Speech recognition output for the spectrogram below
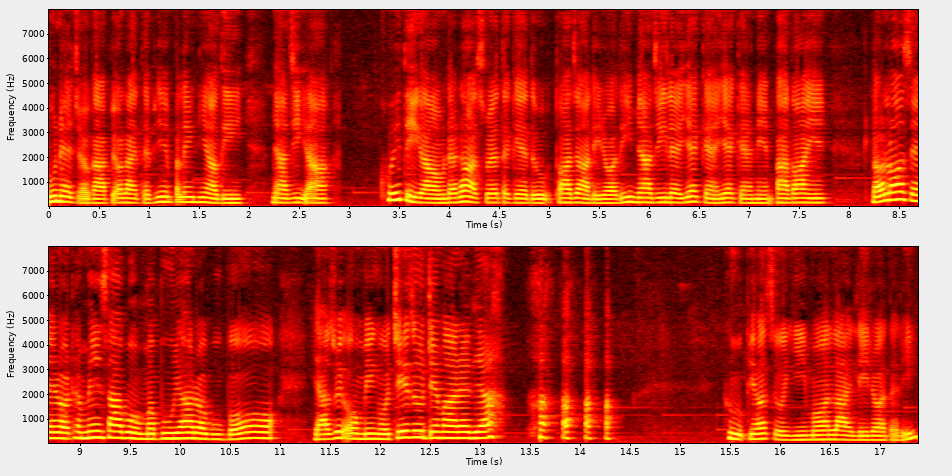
ဦးနဲ့ကျော်ကပြောလိုက်တဲ့ဖြင့်ပလိနှစ်ယောက်သည်မြကြီးအားခွေးတီကောင်လက်ထဆွဲတဲ့ကဲ့သို့သွားကြလေတော့သည်မြကြီးလည်းရက်ကန်ရက်ကန်နှင့်ပါသွားရင် လောလောဆယ်တော့ထမင်းစားဖို့မပူရတော့ဘူးပေါ့ရာဇဝတ်အုံမင်းကိုကျေးဇူးတင်ပါတယ်ဗျာဟုပြောဆိုရီမောလိုက်လေတော့သည်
